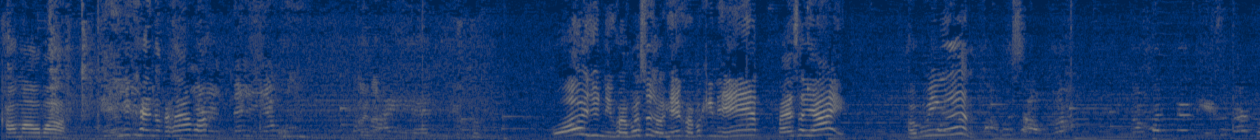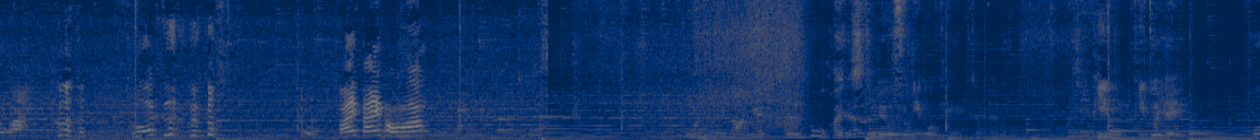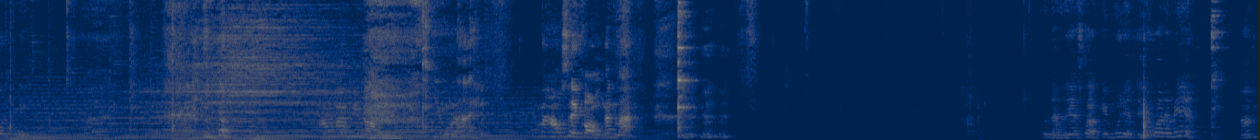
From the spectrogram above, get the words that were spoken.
เขาเมาป่ะนี่ใครนกกระทาป่ะโอ้ยอยืนหนีข่อยว่าซื้อเฮ็ดข่อยว่ากินเฮ็ดไปซะยายข่อยบ่มีเงินโอ้ยคือไปไปเขาห้องพี่น้องเนี่ยตื่นพุ่งข่อยเด้อสตูดิโอฟินิกโอเคจำได้แล้วพี่พี่ตัวใหญ่คนนี่เอามาพี่น้อง หิวไรมาเฮาใส่กล่องกันวะคนนั้นเนี่ยฝากกินผู้เดียวติดข้อเลยแม่ฮะ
